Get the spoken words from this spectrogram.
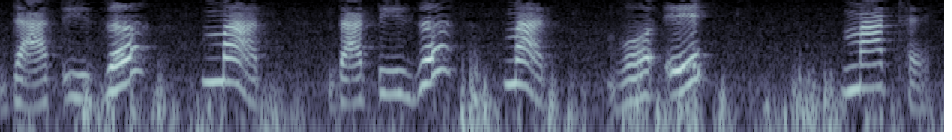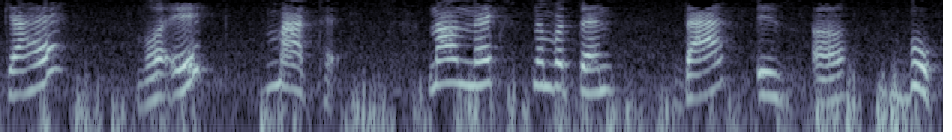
That is a mat. That is a mat. वह एक मैट है। क्या है? वह एक मैट है। Now next number ten this is a book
